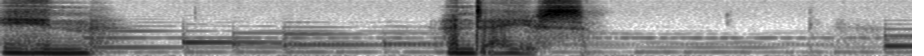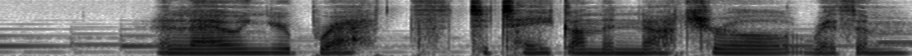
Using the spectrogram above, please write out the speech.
In and out. Allowing your breath to take on the natural rhythm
